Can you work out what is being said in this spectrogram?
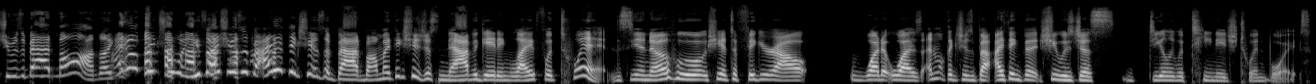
she was a bad mom. Like, I don't think so. You thought she was a. I don't think she was a bad mom. I think she was just navigating life with twins. You know, who she had to figure out what it was. I don't think she was bad. I think that she was just dealing with teenage twin boys.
